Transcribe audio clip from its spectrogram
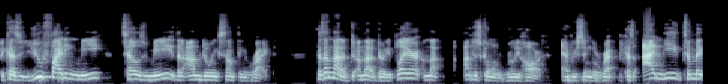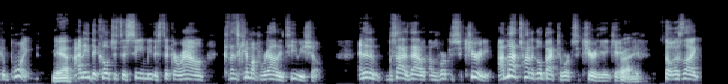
because you fighting me tells me that I'm doing something right. Because I'm not a. I'm not a dirty player. I'm not. I'm just going really hard every single rep because I need to make a point. Yeah. I need the coaches to see me to stick around because I just came off a reality TV show. And then besides that, I was working security. I'm not trying to go back to work security again. Right. So it's like,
